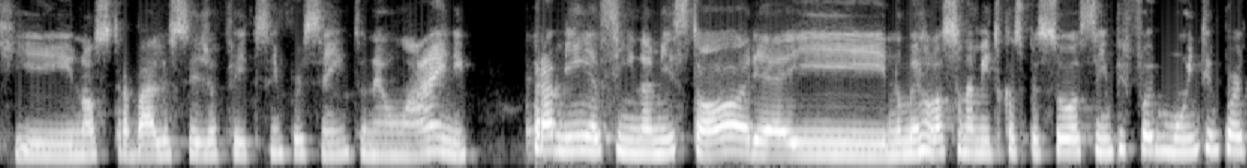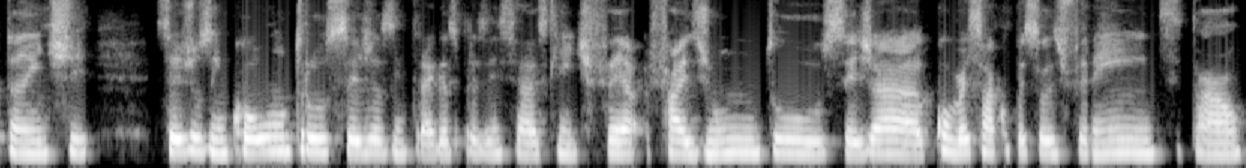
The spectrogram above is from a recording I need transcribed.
que nosso trabalho seja feito 100% né, online. Para mim, assim, na minha história e no meu relacionamento com as pessoas, sempre foi muito importante, seja os encontros, seja as entregas presenciais que a gente faz junto, seja conversar com pessoas diferentes e tal.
